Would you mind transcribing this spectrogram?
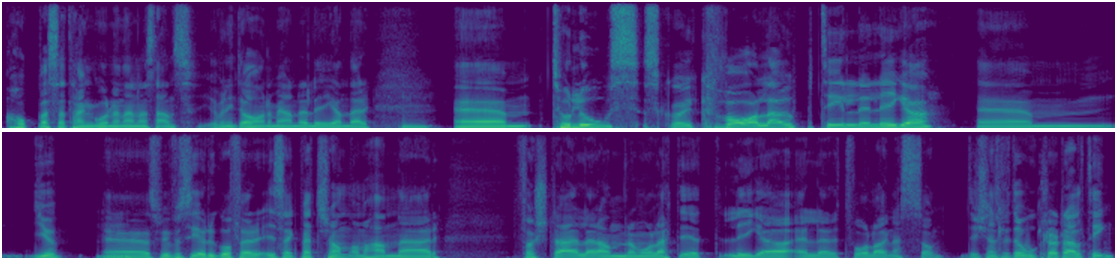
hoppas att han går någon annanstans, jag vill inte ha honom i andra ligan där. Mm. Ehm, Toulouse ska ju kvala upp till Liga um, ju. Mm. Eh, så vi får se hur det går för Isak Pettersson, om han är första eller andra målet i ett Liga eller tvålag nästa säsong. Det känns lite oklart allting.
